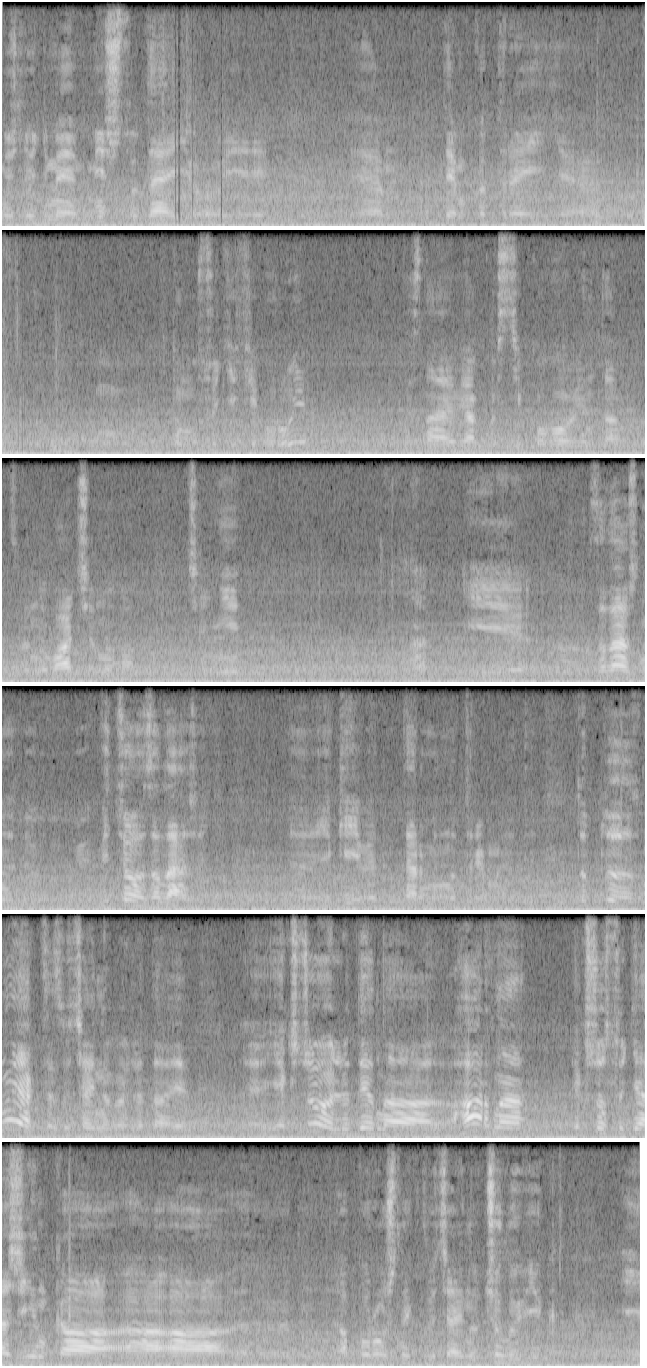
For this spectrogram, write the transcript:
між людьми, між суддею і тим, котрий в тому суді фігурує. Не знаю в якості кого він там звинуваченого чи ні. Е, І е, залежно від цього залежить, е, який ви термін отримаєте. Тобто, ну як це звичайно виглядає? Якщо людина гарна, якщо суддя жінка, а, а, а порушник, звичайно, чоловік, і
